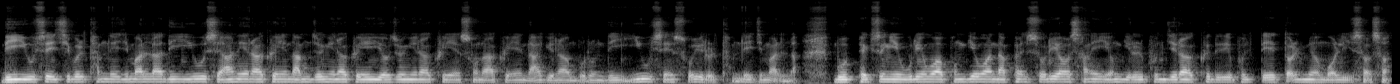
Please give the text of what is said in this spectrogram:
네 이웃의 집을 탐내지 말라. 네 이웃의 아내나 그의 남종이나 그의 여종이나 그의 소나 그의 낙이나 물은 네 이웃의 소유를 탐내지 말라. 무 백성이 우레와 번개와 나팔 소리와 산의 연기를 본지라 그들이 볼 때 떨며 멀리 서서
